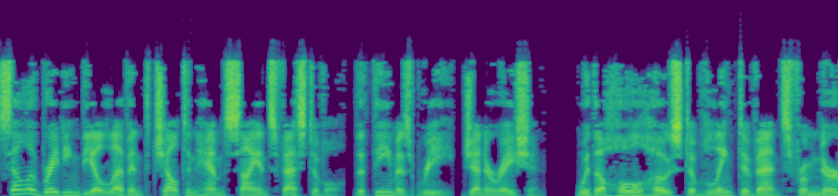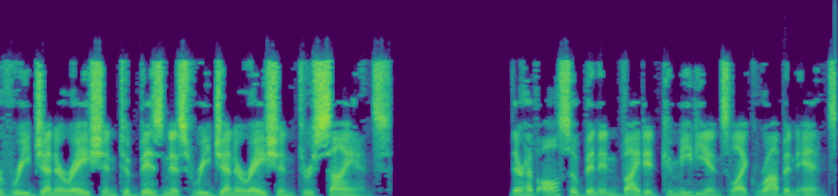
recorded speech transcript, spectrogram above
Celebrating the 11th Cheltenham Science Festival, the theme is Re-generation, with a whole host of linked events from nerve regeneration to business regeneration through science. There have also been invited comedians like Robin Ince.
